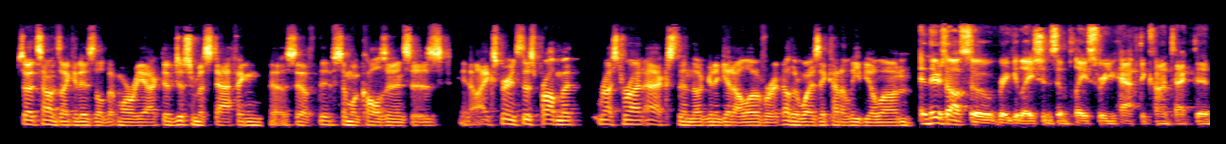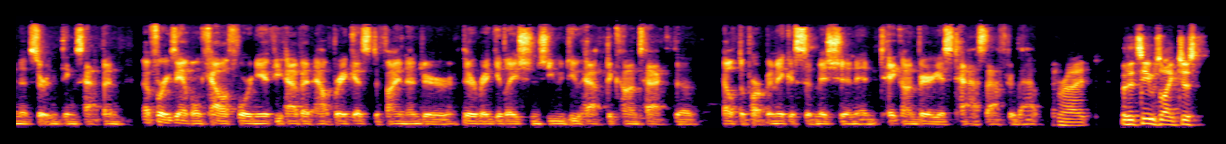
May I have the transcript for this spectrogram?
So it sounds like it is a little bit more reactive just from a staffing. Uh, so if, if someone calls in and says, you know, I experienced this problem at restaurant X, then they're going to get all over it. Otherwise, they kind of leave you alone. And there's also regulations in place where you have to contact them if certain things happen. Uh, for example, in California, if you have an outbreak as defined under their regulations, you do have to contact the health department make a submission and take on various tasks after that. Right. But it seems like just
